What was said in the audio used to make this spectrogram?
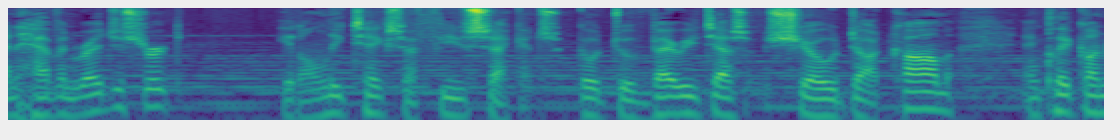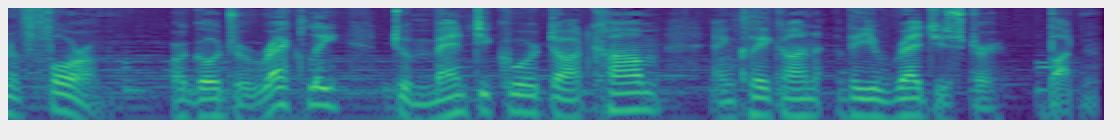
and haven't registered, it only takes a few seconds. Go to veritasshow.com and click on Forum, or go directly to manticore.com and click on the Register button.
